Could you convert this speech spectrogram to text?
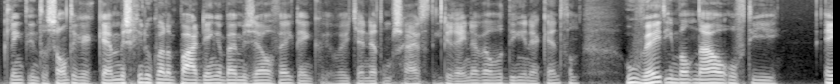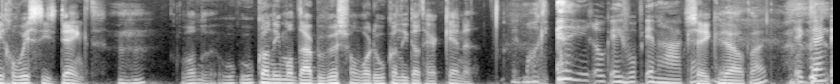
klinkt interessant. Ik herken misschien ook wel een paar dingen bij mezelf. Ik denk, weet jij net omschrijft dat iedereen daar wel wat dingen in herkent. Van hoe weet iemand nou of die egoïstisch denkt? Mm hoe, hoe kan iemand daar bewust van worden? Hoe kan hij dat herkennen? Mag ik hier ook even op inhaken? Zeker. Ja, altijd. Ik denk,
